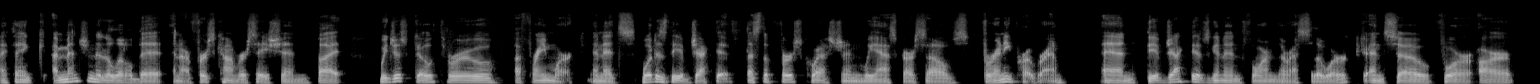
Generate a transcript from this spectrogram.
I think I mentioned it a little bit in our first conversation, but we just go through a framework and it's what is the objective? That's the first question we ask ourselves for any program. And the objective is going to inform the rest of the work. And so for our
